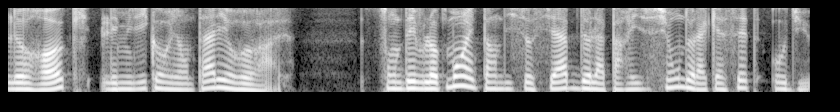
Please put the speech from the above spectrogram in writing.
le rock, les musiques orientales et rurales. Son développement est indissociable de l'apparition de la cassette audio.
